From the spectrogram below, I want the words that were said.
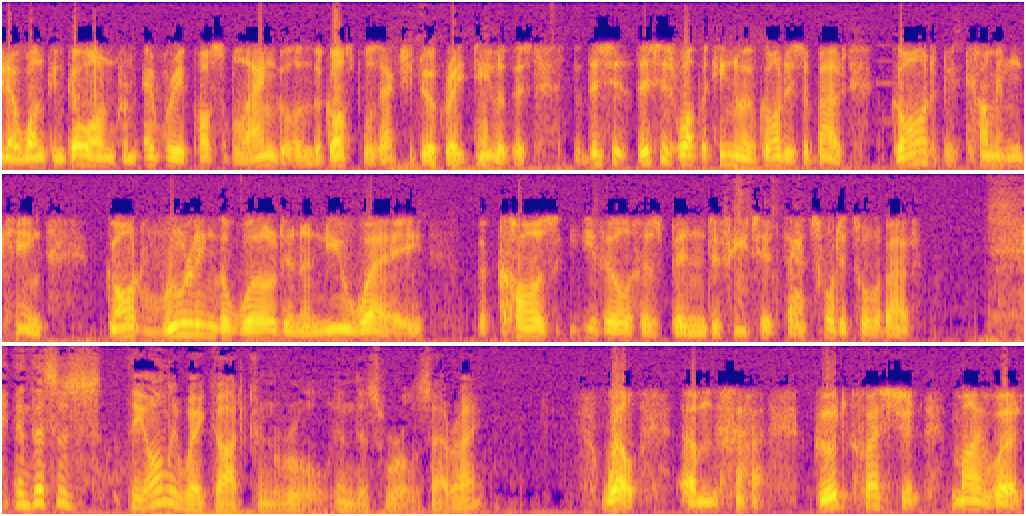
you know, one can go on from every possible angle, and the Gospels actually do a great deal of this. But this is this is what the kingdom of God is about: God becoming king, God ruling the world in a new way because evil has been defeated. That's what it's all about. And this is the only way God can rule in this world. Is that right? Well, um, good question. My word.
